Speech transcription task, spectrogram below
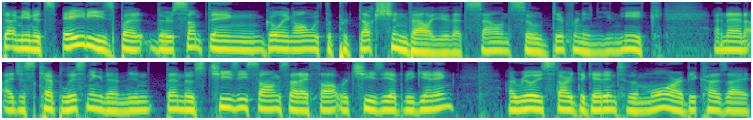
I mean, it's 80s, but there's something going on with the production value that sounds so different and unique. And then I just kept listening to them. Then those cheesy songs that I thought were cheesy at the beginning, I really started to get into them more because I,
